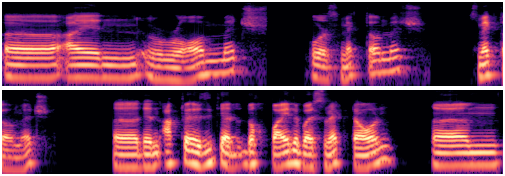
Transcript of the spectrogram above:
äh, ein Raw-Match oder SmackDown-Match. SmackDown-Match. Äh, denn aktuell sind ja doch beide bei SmackDown. Ähm,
